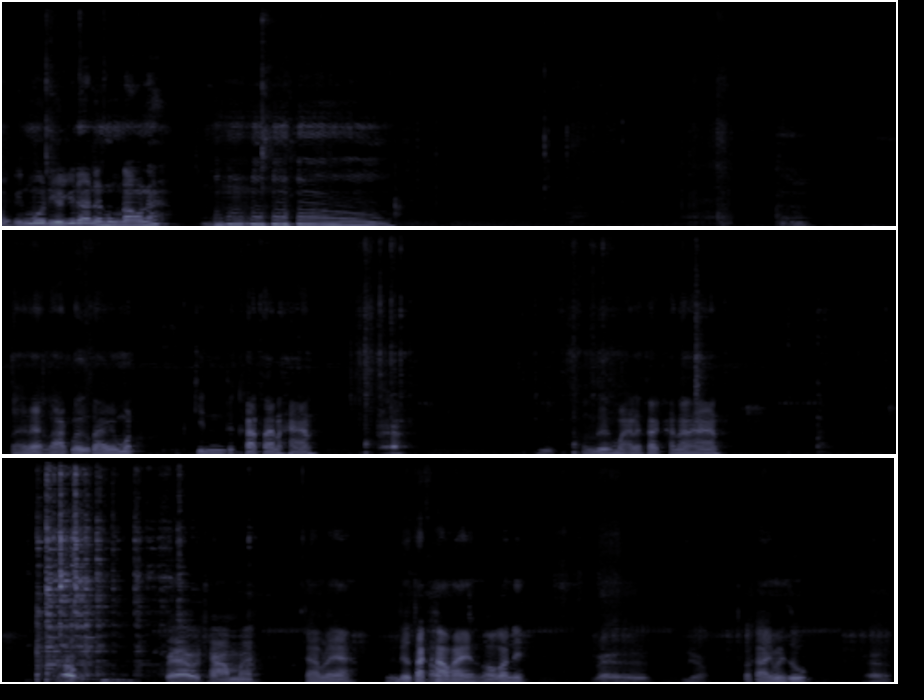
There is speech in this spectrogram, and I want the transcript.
มัากินมือเดียวอยู่แล้วนะลุงเรานะแต่หลักเลยใส่ไปหมดกินจะขาดสารอาหารเหลือหมายแล้วขาดสารอาหาร เอาแปลชามไหมทำอะไรอะเดี๋ยวตักข้าวให้รอก่อนดิเออ เดี๋ยวราคายังไม่สุกเออ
